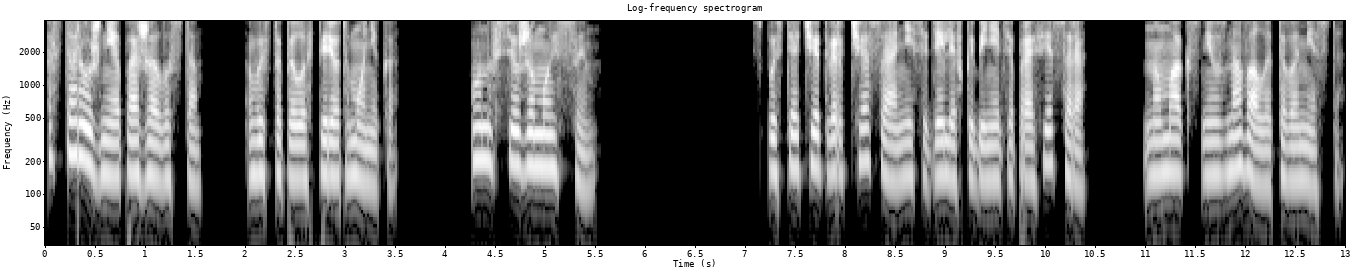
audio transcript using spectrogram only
«Осторожнее, пожалуйста», — выступила вперед Моника. «Он все же мой сын». Спустя четверть часа они сидели в кабинете профессора, но Макс не узнавал этого места.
